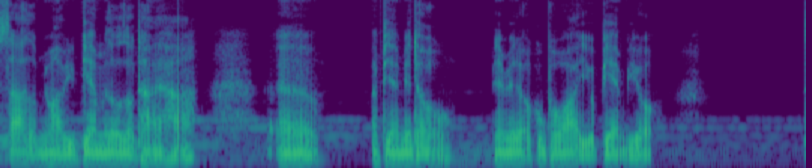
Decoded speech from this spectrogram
အစားဆိုမြန်မာပြီးပြန်မလို့လုပ်ထားတဲ့ဟာအဲမပြန်ပြတော့ဘူးပြန်ပြတော့အခုဘဝကြီးကိုပြန်ပြီးတော့တ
